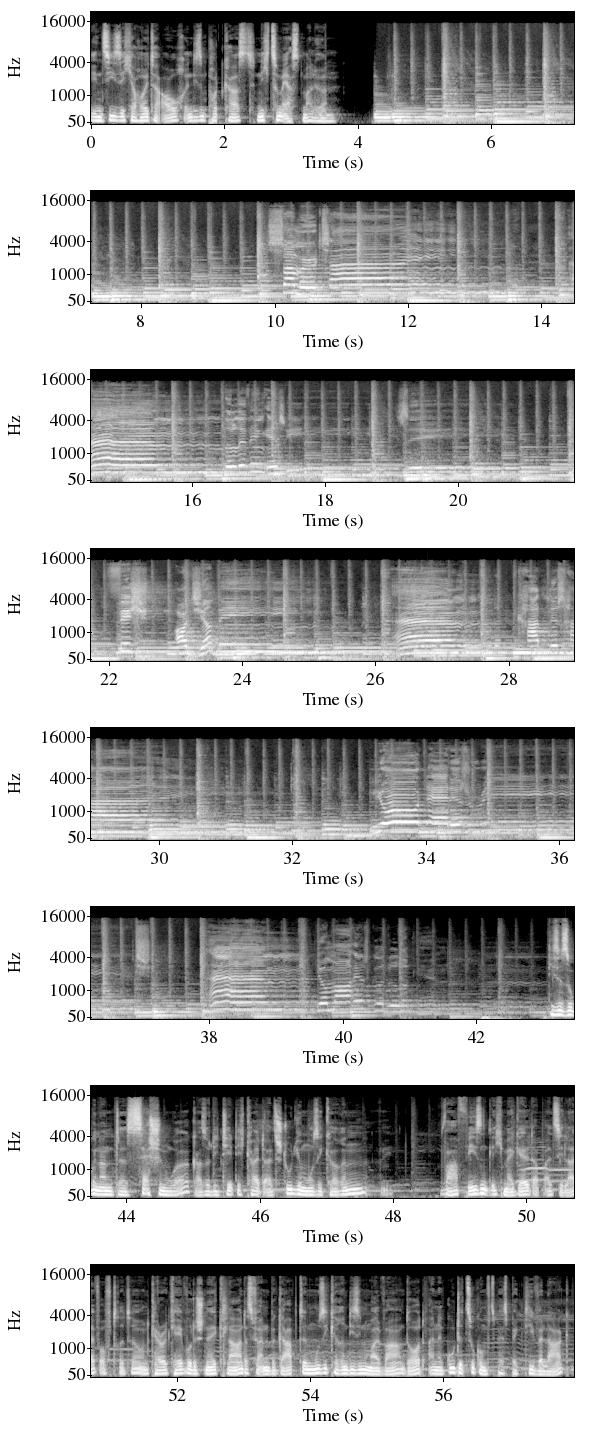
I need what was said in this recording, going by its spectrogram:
den Sie sicher heute auch in diesem Podcast nicht zum ersten Mal hören. Summertime and the living is easy. Are jumping and cotton is high. Your dad is rich and your ma is good looking. Diese sogenannte Session Work, also die Tätigkeit als Studiomusikerin, warf wesentlich mehr Geld ab als die Live-Auftritte und Carol Kay wurde schnell klar, dass für eine begabte Musikerin, die sie nun mal war, dort eine gute Zukunftsperspektive lag.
